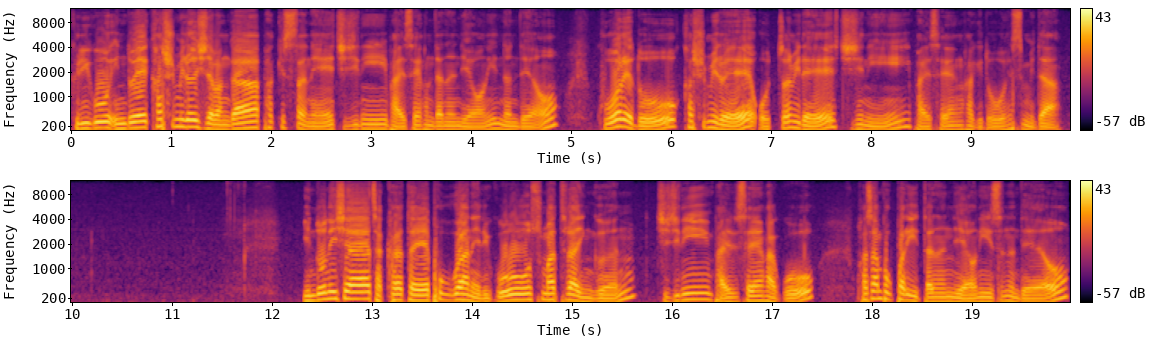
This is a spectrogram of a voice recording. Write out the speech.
그리고 인도의 카슈미르 지자반과 파키스탄에 지진이 발생한다는 예언이 있는데요. 9월에도 카슈미르에 5.1의 지진이 발생하기도 했습니다. 인도네시아 자카르타에 폭우가 내리고 수마트라 인근 지진이 발생하고 화산 폭발이 있다는 예언이 있었는데요.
